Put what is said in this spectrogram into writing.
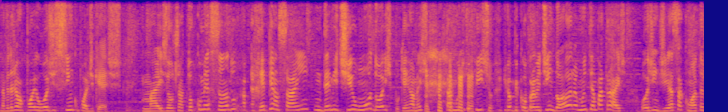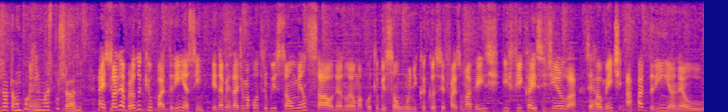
Na verdade, eu apoio hoje cinco podcasts. Mas eu já tô começando a repensar em, em demitir um ou dois, porque realmente tá muito difícil. Eu me comprometi em dólar há muito tempo atrás. Hoje em dia, essa conta já tá um pouquinho mais puxada. Aí, só lembrando que o padrinho, assim, ele na verdade é uma contribuição mensal, né? Não é uma contribuição única que você faz uma vez e fica esse dinheiro lá. Você realmente apadrinha, né, o,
